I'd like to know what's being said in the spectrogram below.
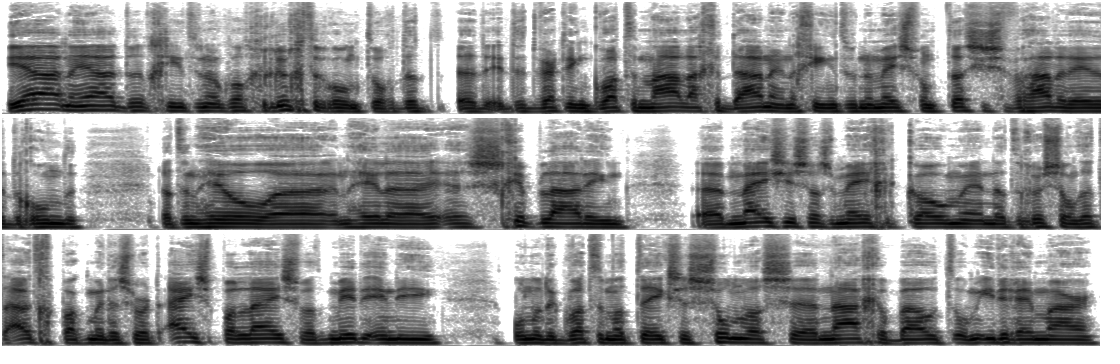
Ja, nou ja, dat ging toen ook wel geruchten rond, toch? Dat, het werd in Guatemala gedaan en dan gingen toen de meest fantastische verhalen deden de ronde. Dat een, heel, uh, een hele schiplading uh, meisjes was meegekomen en dat Rusland had uitgepakt met een soort ijspaleis... wat midden in die, onder de Guatemalteekse zon was nagebouwd om iedereen maar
